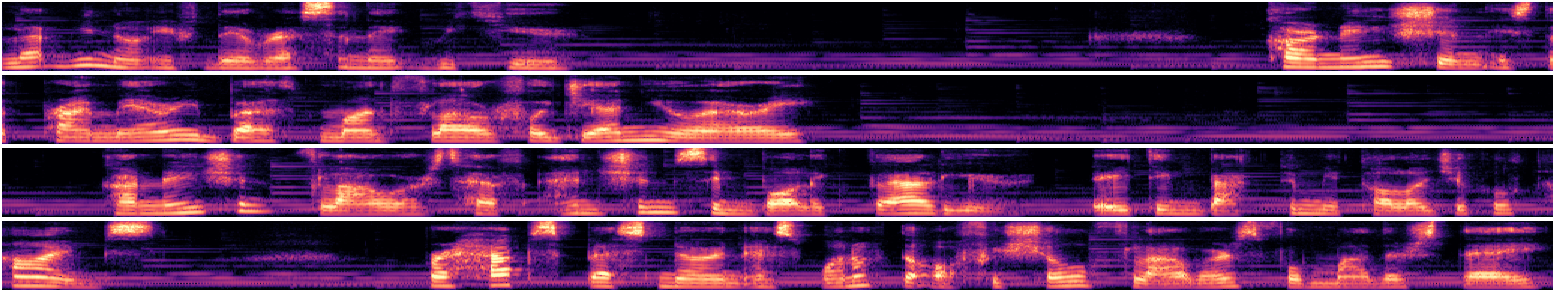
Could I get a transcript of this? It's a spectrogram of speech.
Let me know if they resonate with you. Carnation is the primary birth month flower for January. Carnation flowers have ancient symbolic value dating back to mythological times. Perhaps best known as one of the official flowers for Mother's Day,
